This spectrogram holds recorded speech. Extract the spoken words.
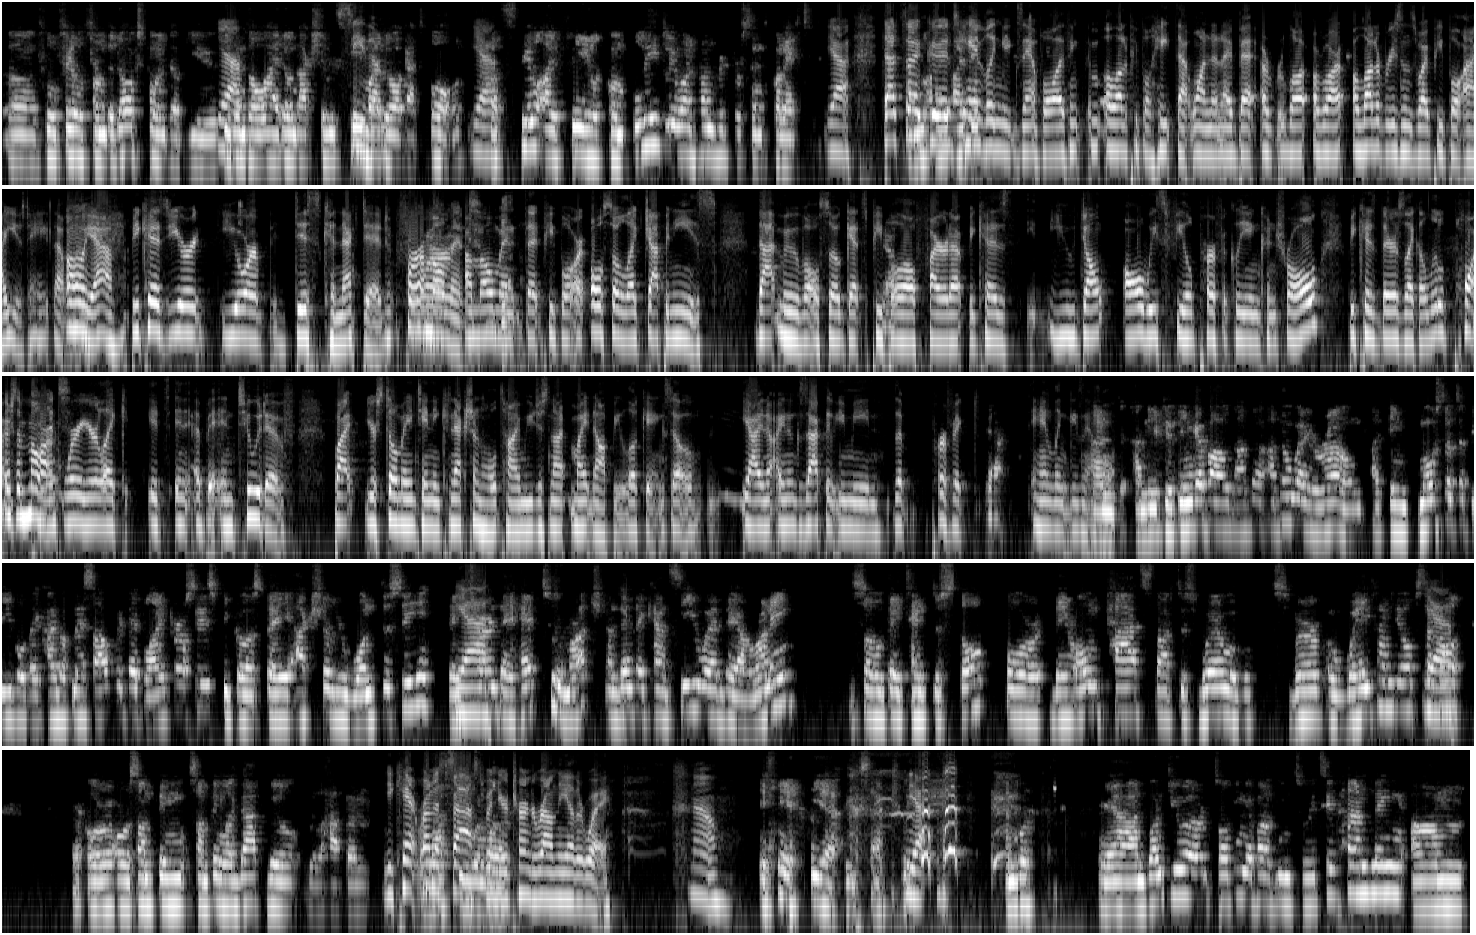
uh, fulfilled from the dog's point of view, Yeah. even though I don't actually see, See my dog at all. Yeah. But still, I feel completely 100% connected. Yeah, that's a I'm- good I- I think- handling example. I think a lot of people hate that one, and I bet a lot, a lot, a lot of reasons why people I used to hate that Oh, one. yeah. because you're you're disconnected For a moment. a moment that people are also like Japanese. That move also gets people Yeah. all fired up because you don't always feel perfectly in control because there's like a little point There's a moment. where you're like it's in, a bit intuitive, but you're still maintaining connection the whole time. You just not might not be looking. So yeah, I know, I know exactly what you mean. The perfect Yeah. handling example. And and if you think about other other way around, I think most of the people they kind of mess up with their blind crosses because they actually want to see. They Yeah. turn their head too much, and then they can't see where they are running, so they tend to stop, or their own paths start to swerve swerve away from the obstacle. Or, or something something like that will will happen. you can't run as fast when you're turned around the other way. No. yeah, exactly. Yeah. and what, yeah, and what you are talking about intuitive handling, um,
